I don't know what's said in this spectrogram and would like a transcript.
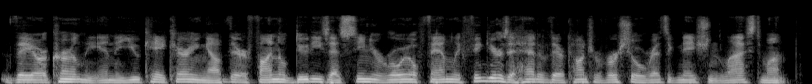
They are currently in the UK carrying out their final duties as senior royal family figures ahead of their controversial resignation last month.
